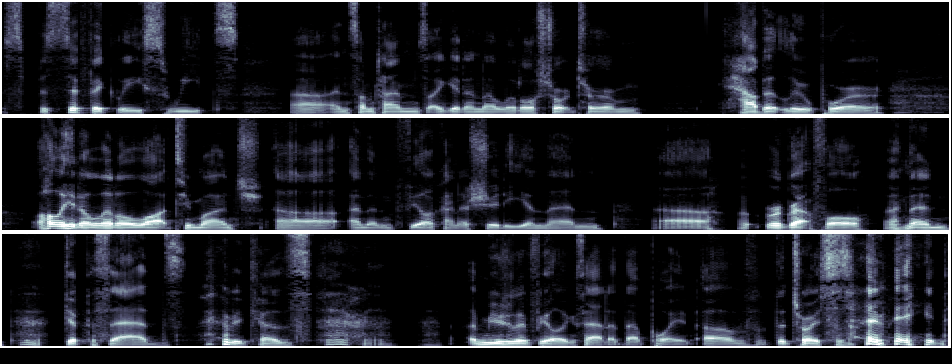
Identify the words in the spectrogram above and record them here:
specifically sweets, uh, and sometimes I get in a little short term habit loop where I'll eat a little lot too much, uh, and then feel kind of shitty, and then uh, regretful, and then get the sads because I'm usually feeling sad at that point of the choices I made.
